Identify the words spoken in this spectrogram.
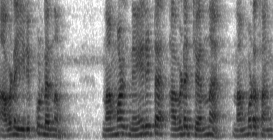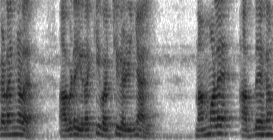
അവിടെ ഇരിപ്പുണ്ടെന്നും നമ്മൾ നേരിട്ട് അവിടെ ചെന്ന് നമ്മുടെ സങ്കടങ്ങൾ അവിടെ ഇറക്കി വച്ചു കഴിഞ്ഞാൽ നമ്മളെ അദ്ദേഹം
